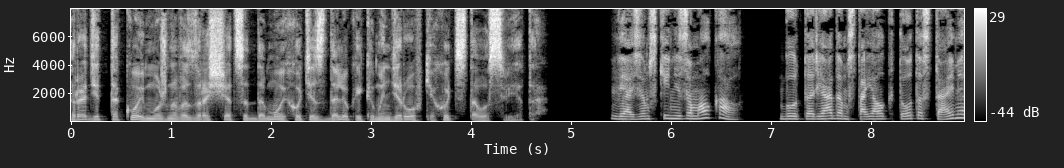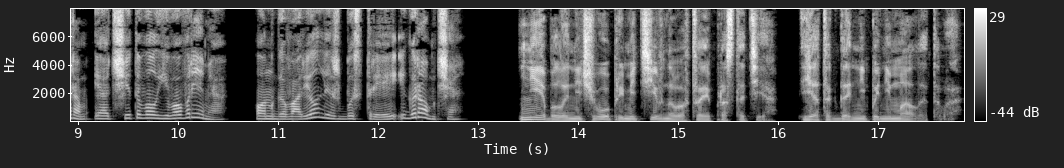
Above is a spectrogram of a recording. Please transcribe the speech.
Ради такой можно возвращаться домой, хоть из далекой командировки, хоть с того света. Вяземский не замолкал, будто рядом стоял кто-то с таймером и отсчитывал его время. Он говорил лишь быстрее и громче. Не было ничего примитивного в твоей простоте. Я тогда не понимал этого.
